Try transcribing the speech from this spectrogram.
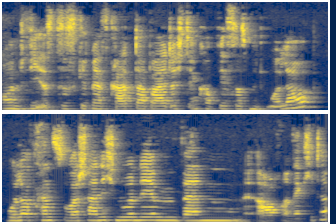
Und wie ist das, geht mir jetzt gerade dabei durch den Kopf, wie ist das mit Urlaub? Urlaub kannst du wahrscheinlich nur nehmen, wenn auch in der Kita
